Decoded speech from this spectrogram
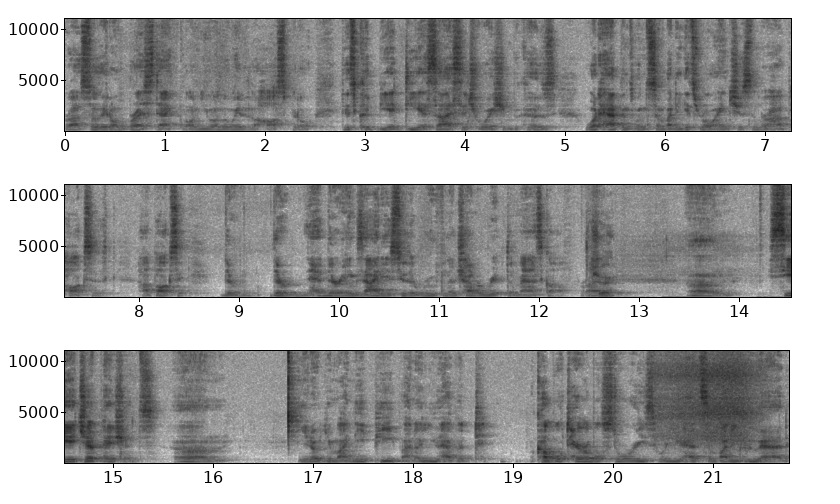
right? So they don't breath stack on you on the way to the hospital. This could be a DSI situation because what happens when somebody gets real anxious and they're hypoxic? Hypoxic, their their their anxiety is through the roof and they're trying to rip the mask off, right? Sure. CHF patients. Um, you know, you might need PEEP. I know you have a, t- a couple terrible stories where you had somebody who had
